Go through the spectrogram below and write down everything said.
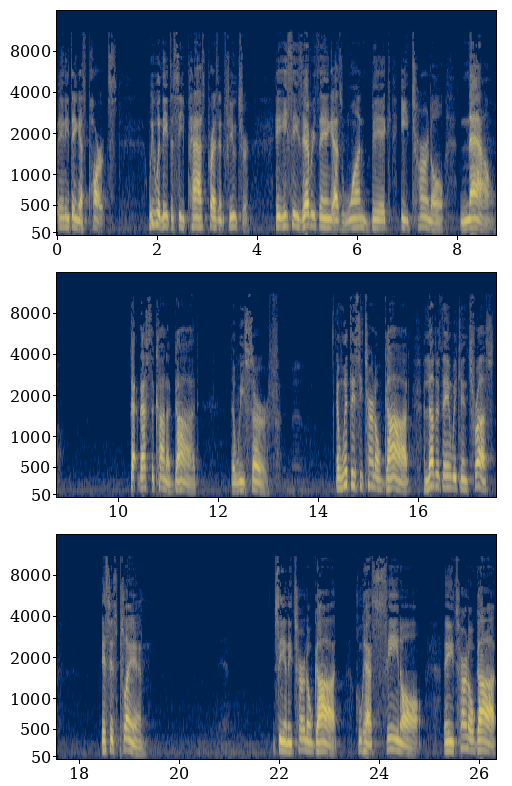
anything as parts. We would need to see past, present, future. He, he sees everything as one big eternal now. That, that's the kind of God that we serve. And with this eternal God, another thing we can trust is His plan. See, an eternal God who has seen all, an eternal God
